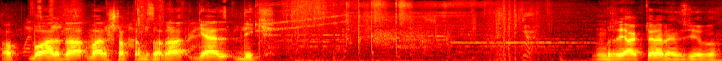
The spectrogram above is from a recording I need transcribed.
Hop bu arada varış noktamıza da geldik. Reaktöre benziyor bu.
